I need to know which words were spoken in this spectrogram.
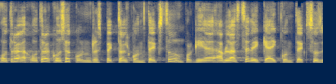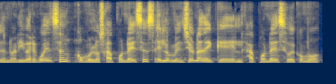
Otra, otra cosa con respecto al contexto, porque ya hablaste de que hay contextos de honor y vergüenza, como los japoneses, él lo menciona de que el japonés fue como,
